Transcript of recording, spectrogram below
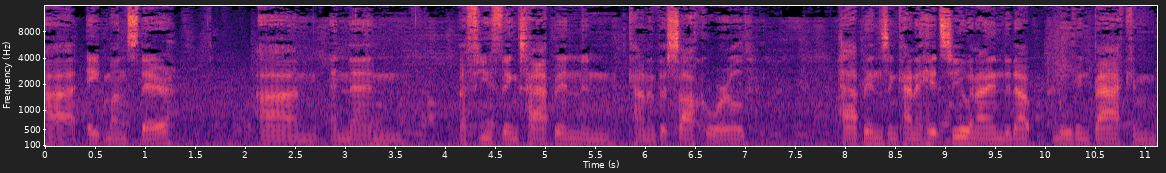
uh, eight months there. Um, and then a few things happen, and kind of the soccer world happens and kind of hits you. And I ended up moving back and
